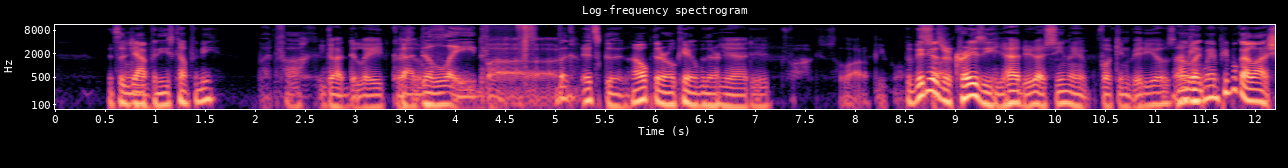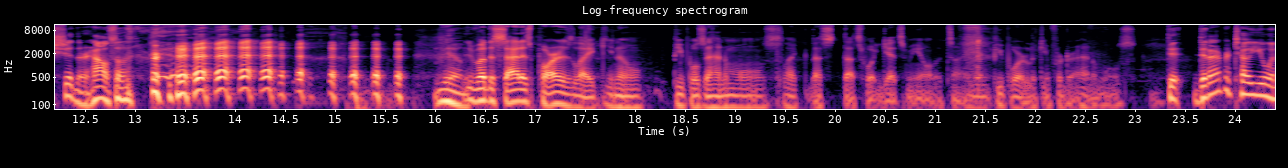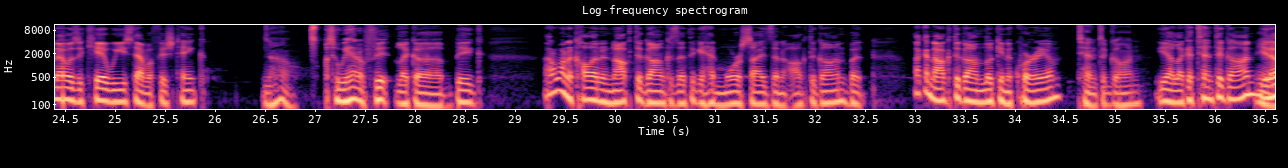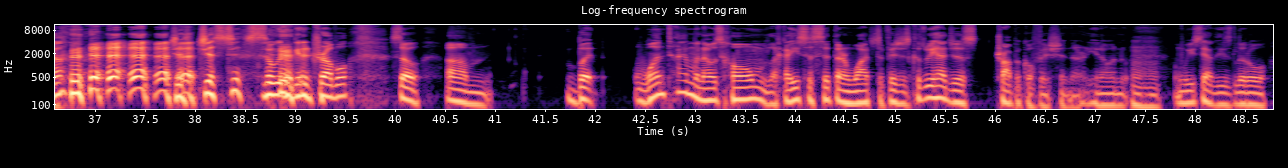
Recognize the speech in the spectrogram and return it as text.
It's a Japanese company, but fuck, it got delayed. Got delayed. But it's good. I hope they're okay over there. Yeah, dude. Fuck, there's a lot of people. The videos are crazy. Yeah, dude. I seen the fucking videos. I, I, was mean, like, man, people got a lot of shit in their house over there. yeah. but the saddest part is like you know people's animals. Like that's that's what gets me all the time when people are looking for their animals. Did, did I ever tell you when I was a kid we used to have a fish tank? No. So we had a fit like a big. I don't want to call it an octagon because I think it had more sides than an octagon, but like an octagon looking aquarium. Tentagon. Yeah, like a tentagon, you know? just, just just so we don't get in trouble. So, um but one time when I was home, like I used to sit there and watch the fishes because we had just tropical fish in there, you know, and, and we used to have these little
